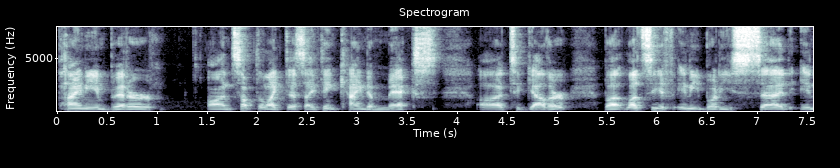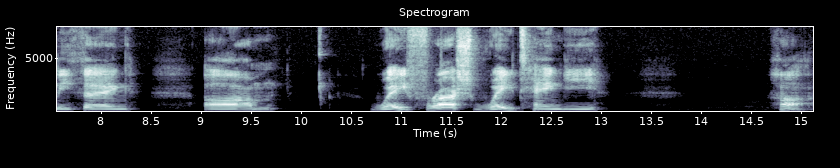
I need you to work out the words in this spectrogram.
Piney and bitter on something like this, I think kind of mix uh, together. But let's see if anybody said anything. Um, way fresh, way tangy. Huh.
